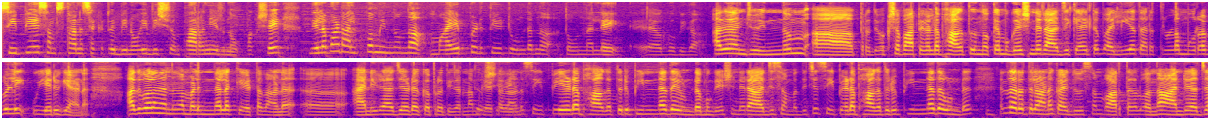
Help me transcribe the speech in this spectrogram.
സി പി ഐ സംസ്ഥാന സെക്രട്ടറി ബിനോയ് വിശ്വം പറഞ്ഞിരുന്നു. പക്ഷേ നിലപാട് അല്പം ഇന്നൊന്ന് മയപ്പെടുത്തിയിട്ടുണ്ടെന്ന് തോന്നുന്നല്ലേ ആ, ഗോപിക. അതെ അഞ്ജു ഇന്നും പ്രതിപക്ഷ പാർട്ടികളുടെ ഭാഗത്തു നിന്നൊക്കെ മുകേഷിന്റെ രാജിക്കായിട്ട് വലിയ തരത്തിലുള്ള മുറവിളി ഉയരുകയാണ്. അതുപോലെ തന്നെ നമ്മൾ ഇന്നലെ കേട്ടതാണ് ആനിരാജയുടെ ആനി രാജയുടെ ഒക്കെ പ്രതികരണം കേട്ടതാണ്. സി പി ഐയുടെ ഭാഗത്തൊരു ഭിന്നതയുണ്ട്. മുകേഷിന്റെ രാജി സംബന്ധിച്ച് സി പി ഐയുടെ ഭാഗത്തൊരു ഭിന്നത ഉണ്ട് എന്ന തരത്തിലാണ് കഴിഞ്ഞ ദിവസം വാർത്തകൾ വന്ന ആനി രാജ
